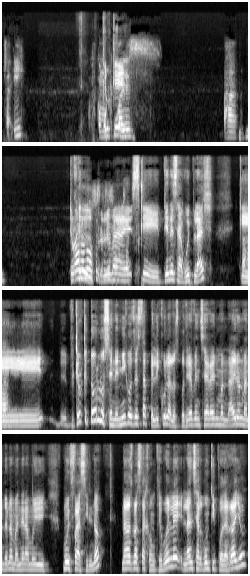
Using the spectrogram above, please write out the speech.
O sea, ¿y? Como que... cuál es. Ajá. Creo que el problema es, que tienes a Whiplash, que creo que todos los enemigos de esta película los podría vencer Iron Man, Iron Man de una manera muy, muy fácil, ¿no? Nada más basta con que vuele, lance algún tipo de rayo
